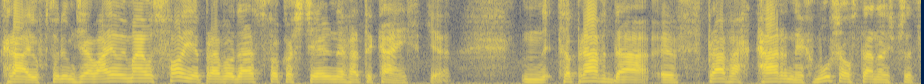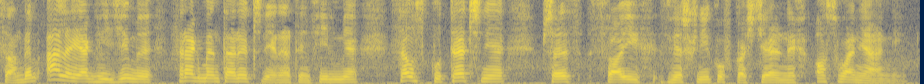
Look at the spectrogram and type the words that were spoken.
kraju, w którym działają i mają swoje prawodawstwo kościelne watykańskie. Mm, Co prawda e, w sprawach karnych muszą stanąć przed sądem, ale jak widzimy fragmentarycznie na tym filmie, są skutecznie przez swoich zwierzchników kościelnych osłaniani.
